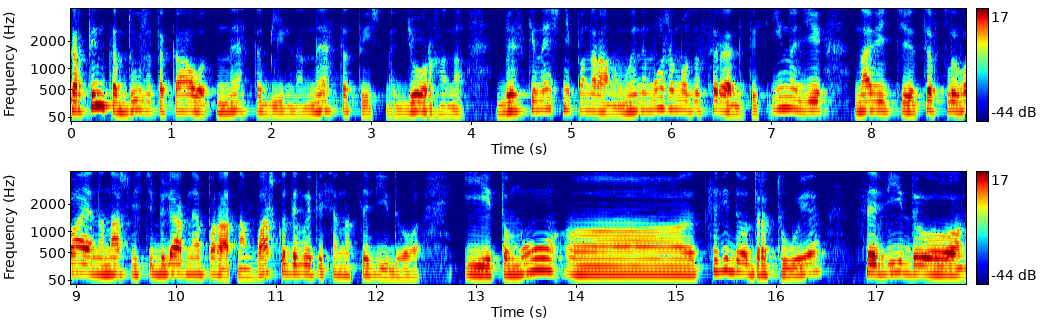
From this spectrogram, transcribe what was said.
Картинка дуже така от нестабільна, нестатична, дьоргана, безкінечні панорами. Ми не можемо зосередитись. Іноді навіть це впливає на наш вестибулярний апарат. Нам важко дивитися на це відео. І тому е- це відео дратує, це відео.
